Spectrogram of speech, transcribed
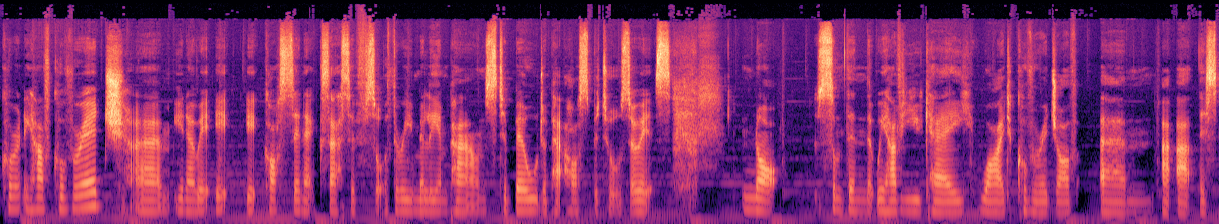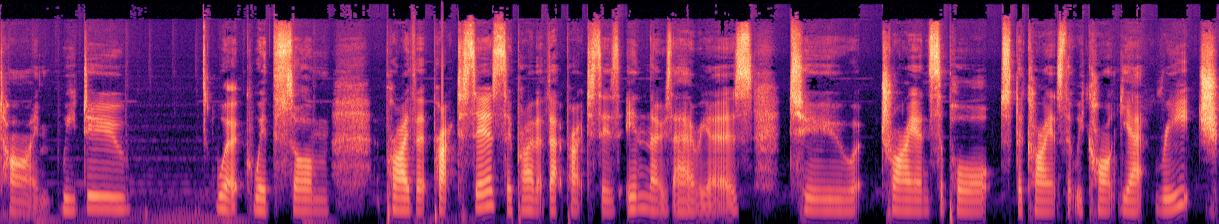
currently have coverage. Um, you know, it, it, it, costs in excess of sort of three million pounds to build a pet hospital, so it's not something that we have UK wide coverage of um, at, at this time. We do work with some private practices, so private vet practices in those areas to try and support the clients that we can't yet reach.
